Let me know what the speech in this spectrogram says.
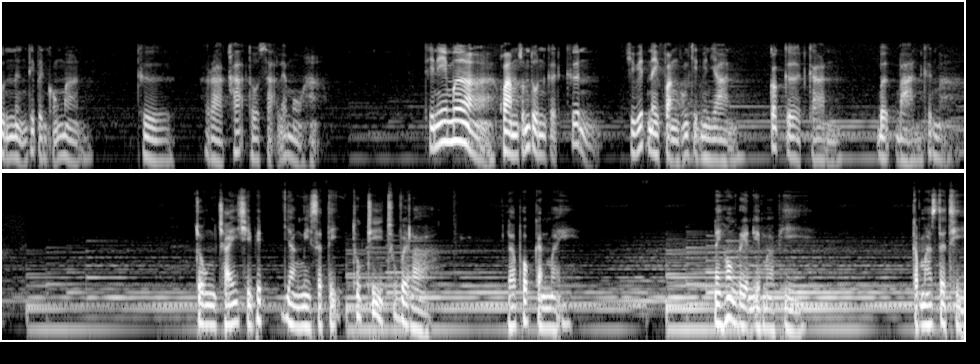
ดุลหนึ่งที่เป็นของมารคือราคะโทสะและโมหะ ทีนี้เมื่อความสมดุลเกิดขึ้น ชีวิตในฝั่งของจิตวิญญาณ ก็เกิดการเบิกบานขึ้นมา จงใช้ชีวิตอย่างมีสติทุกที่ทุกเวลา แล้วพบกันใหม่ ในห้องเรียน MRP กับ Master ที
